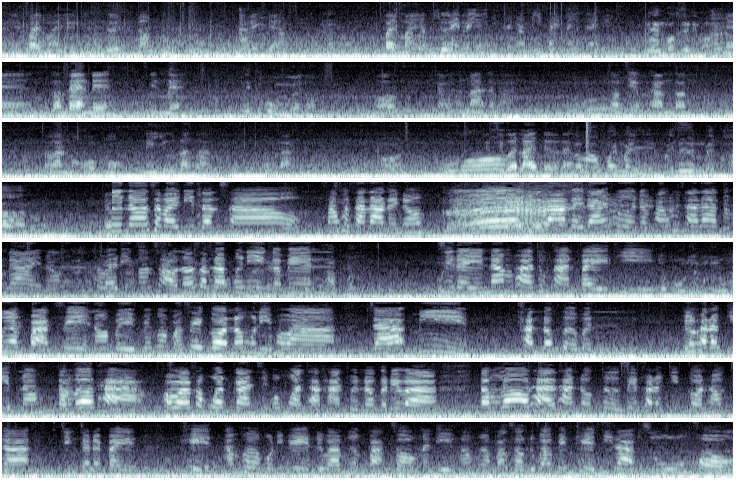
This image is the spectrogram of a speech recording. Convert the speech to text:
มีไฟใหม่เกิดเนาะอะไรเงี้ยไฟใหม่ มี เกิด ไฟ อ ไหม้ ย่างนี้ แต่มีไฟไหม้เลยเนี่ย แม่นบ่ขึ้นนี่บ่ แม่ตอนแรกเด้ สิ้นเด้นี่ก็อู้เมืองเนาะเพราะจังหวัดท่านมาสบายตอนเที่ยงคำตอนประมาณโมงหกโมงนี่อยู่หลังๆหลังก่อนโอ้ๆสิเบิร์ดไลท์เตอร์แล้วก็ว่าไฟไหม้ไหม้ลื่นไหม้ผ้าเนาะคือเนาะสบายดีตอนเช้าฟังภาษาลาวหน่อยเนาะเอออยู่ลาวได้ได้มือแต่ฟังภาษาลาวต้องได้เนาะสบายดีตอนเช้าเนาะสำหรับมื้อนี้ก็เป็นสิได้นำพาทุกท่านไป มื้อนี้เพราะว่าจะมีท่านดอกเตอรเพิ่นมีภารกิจเนาะต้องรอถาเพราะว่าขบวนการสิบมวนทหารเพิ่นเนาะก็ได้ว่าต้องรอถาท่านดอกเตอรเซตภารกิจก่อนเฮาจะจึงจะได้ไปเขตอำเภอบริเวณหรือว่าเมืองปากซองนั่นเองเนาะเมืองปากซองหรือว่าเป็นเขตที่ราบสูงของ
